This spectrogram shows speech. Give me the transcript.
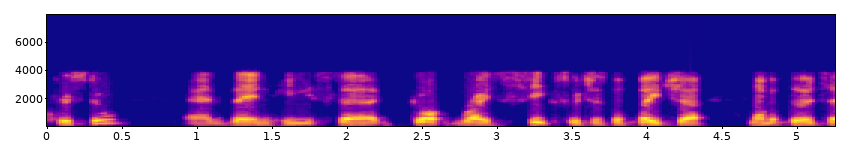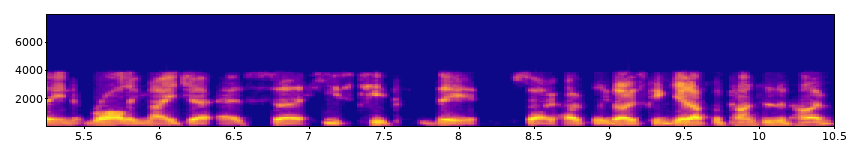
Crystal and then he's uh, got race six, which is the feature number 13, Riley Major, as uh, his tip there. So hopefully those can get up for punters at home.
